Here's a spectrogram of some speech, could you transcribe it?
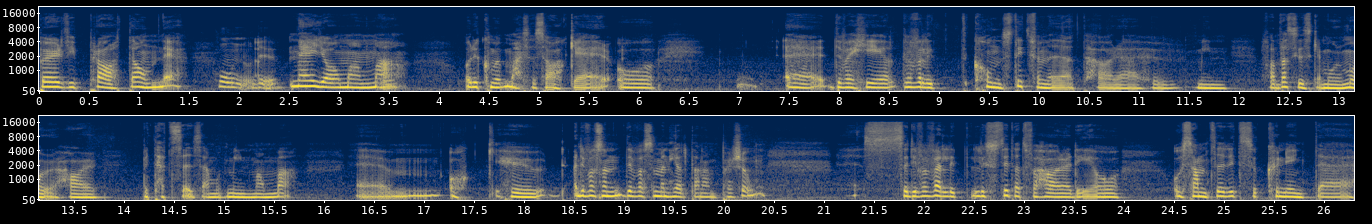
började vi prata om det. Hon och du? Nej, jag och mamma. Mm. Och det kom upp massa saker och eh, det var helt, det var väldigt konstigt för mig att höra hur min fantastiska mormor har betett sig så mot min mamma. Um, och hur, det var, som, det var som en helt annan person. Så det var väldigt lustigt att få höra det och, och samtidigt så kunde jag inte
